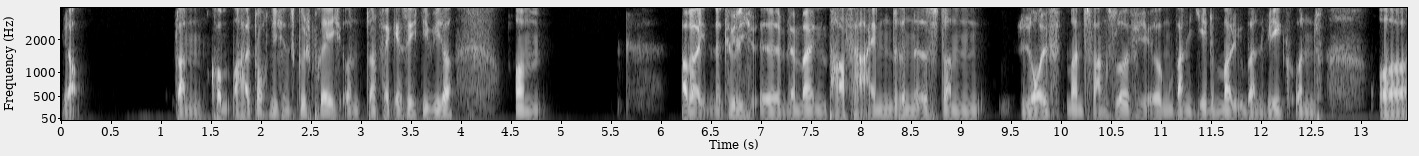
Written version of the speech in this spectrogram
ja, dann kommt man halt doch nicht ins Gespräch und dann vergesse ich die wieder. Ähm, aber natürlich, äh, wenn man in ein paar Vereinen drin ist, dann läuft man zwangsläufig irgendwann jedem mal über den Weg und äh,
